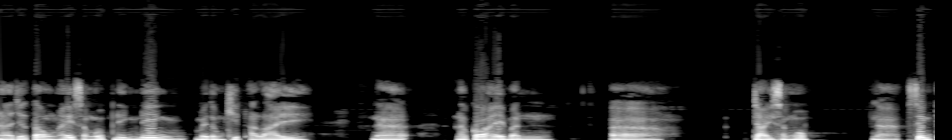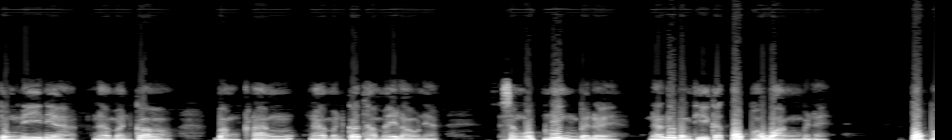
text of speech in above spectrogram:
นะจะต้องให้สงบนิ่งๆ ไม่ต้องคิดอะไรนะแล้วก็ให้มันใจสงบนะซึ่งตรงนี้เนี่ยนะมันก็บางครั้งนะมันก็ทำให้เราเนี่ยสงบนิ่งไปเลยนะหรือบางทีก็ตกผวังไปเลย ตกผ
